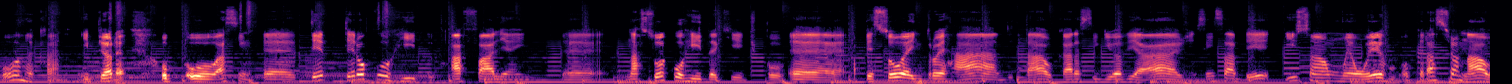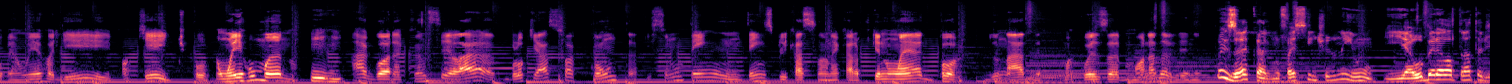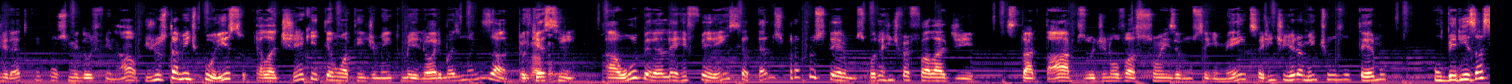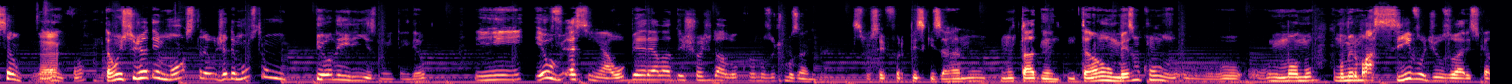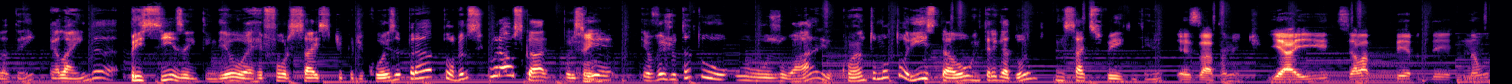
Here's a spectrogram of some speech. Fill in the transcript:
porra, cara. E pior é, o, o- assim, é, ter, ter ocorrido a falha em é, na sua corrida aqui, tipo, é, a pessoa entrou errado e tal, o cara seguiu a viagem sem saber, isso é um, é um erro operacional, é um erro ali, ok, tipo, é um erro humano. Uhum. Agora, cancelar, bloquear sua conta, isso não tem, não tem explicação, né, cara? Porque não é, pô, do nada, uma coisa mó nada a ver, né? Pois é, cara, não faz sentido nenhum. E a Uber, ela trata direto com o consumidor final, justamente por isso, ela tinha que ter um atendimento melhor e mais humanizado. Porque, Exatamente. assim, a Uber, ela é referência até nos próprios termos. Quando a gente vai falar de startups ou de inovações em alguns segmentos, a gente geralmente usa o termo uberização, né? É. Então, então isso já demonstra, já demonstra um pioneirismo, entendeu? E eu, assim, a Uber, ela deixou de dar lucro nos últimos anos, né? Se você for pesquisar, não, não tá dando. Então, mesmo com o, o- o número massivo de usuários que ela tem, ela ainda precisa, entendeu? É reforçar esse tipo de coisa pra, pelo menos, segurar os caras. Porque Sim. eu vejo tanto o, o usuário quanto o motorista ou o entregador insatisfeito, entendeu? Exatamente. E aí, se ela perder não,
